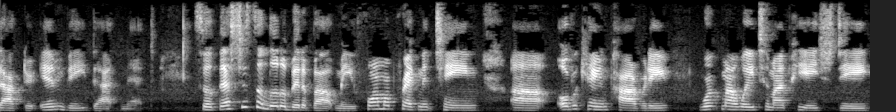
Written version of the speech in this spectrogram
drmv.net. So that's just a little bit about me. Former pregnant teen, uh, overcame poverty, worked my way to my PhD,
